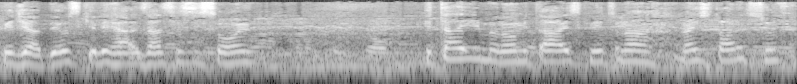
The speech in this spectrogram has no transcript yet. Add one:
pedi a Deus que ele realizasse esse sonho. E tá aí, meu nome tá escrito na, na história do surf.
